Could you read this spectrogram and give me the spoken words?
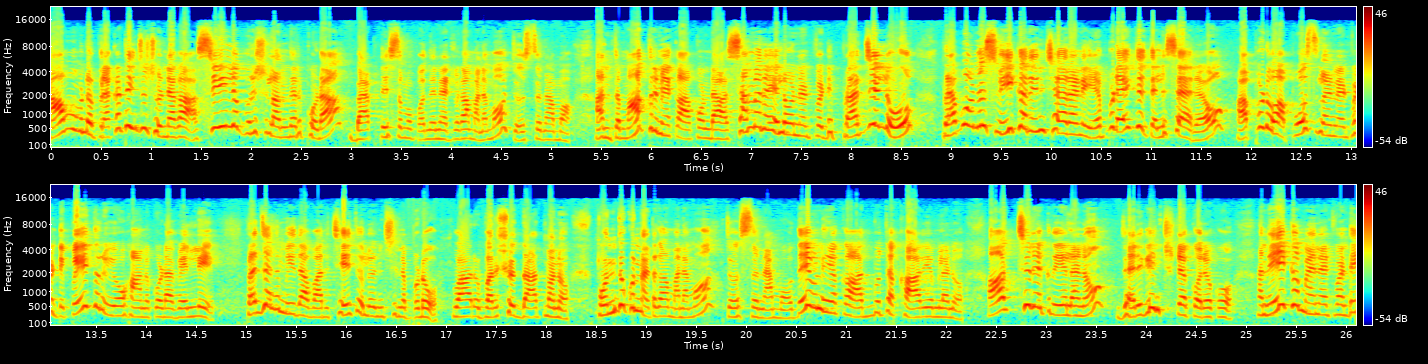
నామమును ప్రకటించుచుండగా స్త్రీలు పురుషులందరూ కూడా బ్యాప్టిస్తము పొందినట్లుగా మనము చూస్తున్నాము. అంత మాత్రమే కాకుండా సమరయలో ఉన్నటువంటి ప్రజలు ప్రభువును స్వీకరించారని ఎప్పుడైతే తెలిసారో అప్పుడు అపోస్తులైనటువంటి పేతురు వ్యూహాను కూడా వెళ్ళి ప్రజల మీద వారి చేతులు ఉంచినప్పుడు వారు పరిశుద్ధాత్మను పొందుకున్నట్టుగా మనము చూస్తున్నాము. దేవుని యొక్క అద్భుత కార్యములను ఆశ్చర్యక్రియలను జరిగించుట కొరకు అనేకమైనటువంటి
